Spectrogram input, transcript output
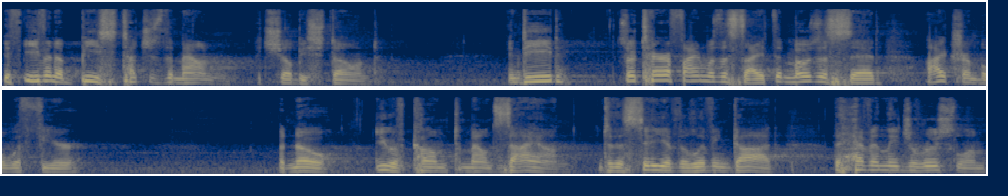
If even a beast touches the mountain, it shall be stoned. Indeed, so terrifying was the sight that Moses said, I tremble with fear. But no, you have come to Mount Zion, and to the city of the living God, the heavenly Jerusalem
